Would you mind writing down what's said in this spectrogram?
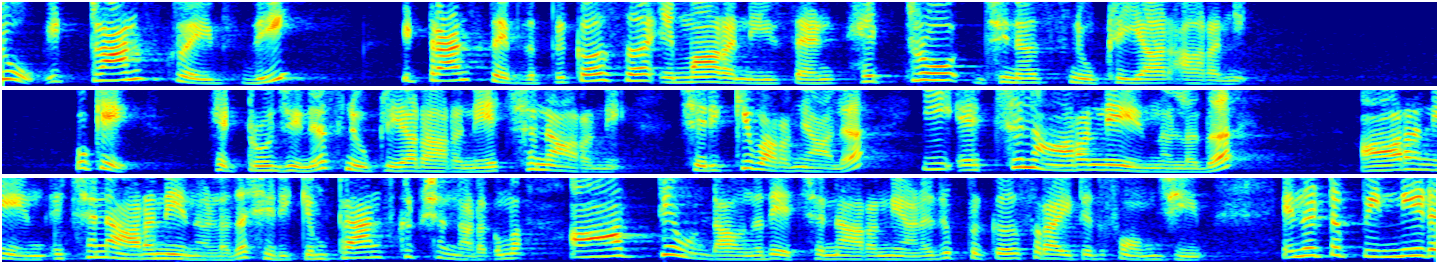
two it transcribes the it transcribes the M R N is and heterogeneous nuclear R N A okay heterogeneous nuclear R N A H N R N A ശരിക്കും പറഞ്ഞാൽ ഈ H N R N A എന്നുള്ളത് R N A H N R N A എന്നുള്ളത് ശരിക്കും ട്രാൻസ്ക്രിപ്ഷൻ നടക്കുമ്പോൾ ആദ്യം ഉണ്ടാവുന്നത് H N R N A ആണ്. ഒരു പ്രിക്കേഴ്സറായിട്ട് ഇത് ഫോം ചെയ്യും. എന്നിട്ട് പിന്നീട്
